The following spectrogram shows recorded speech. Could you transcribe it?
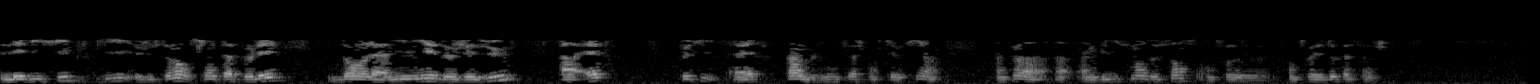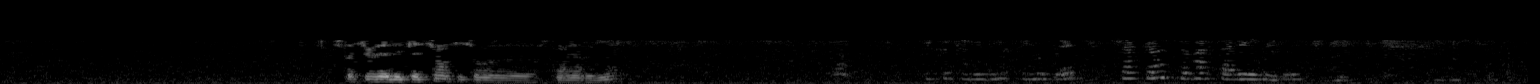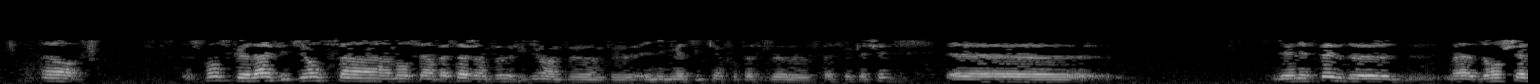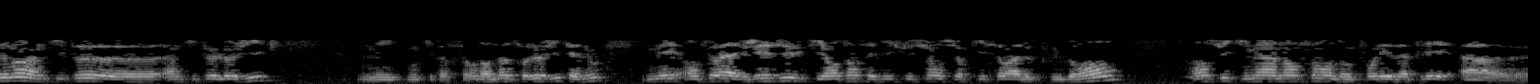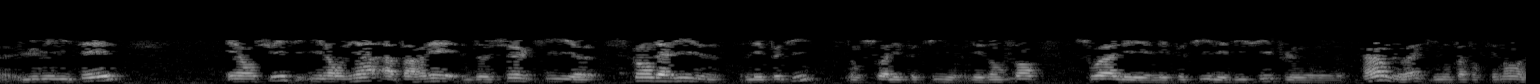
les disciples qui justement sont appelés dans la lignée de Jésus à être petit à être humble. Donc là, je pense qu'il y a aussi un, peu un, glissement de sens entre, les deux passages. Je ne sais pas si vous avez des questions aussi sur euh, ce qu'on vient de dire. Qu'est-ce que ça veut dire, s'il vous plaît? Chacun sera Alors, je pense que là, effectivement, c'est un, bon, passage un peu, effectivement, un peu, un peu énigmatique, il hein, ne faut pas se le, cacher. Euh, il y a une espèce de, d'enchaînement un petit peu, euh, un petit peu logique, mais qui passe dans notre logique à nous, mais entre Jésus qui entend cette discussion sur qui sera le plus grand, Ensuite, il met un enfant donc pour les appeler à euh, l'humilité. Et ensuite, il en vient à parler de ceux qui euh, scandalisent les petits, donc soit les petits, euh, les enfants, soit les, petits, les disciples humbles, qui n'ont pas forcément,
